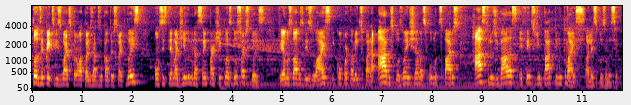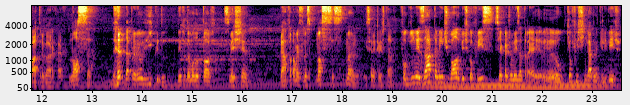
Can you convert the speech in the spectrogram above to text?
Todos os efeitos visuais foram atualizados no Counter-Strike 2 com o sistema de iluminação em partículas do Source 2. Criamos novos visuais e comportamentos para água, explosões, chamas, fumo, disparos, rastros de balas, efeitos de impacto e muito mais. Olha a explosão da C4 agora, cara. Nossa, dá pra ver o líquido dentro da Molotov se mexendo garrafa tá mais trans... Nossa, mano, isso é inacreditável. Foguinho exatamente igual ao vídeo que eu fiz cerca de um mês atrás. O que eu fui xingado naquele vídeo?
